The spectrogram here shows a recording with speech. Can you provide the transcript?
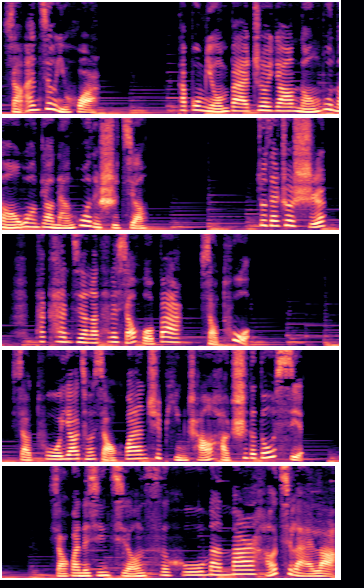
想安静一会儿。他不明白这样能不能忘掉难过的事情。就在这时，他看见了他的小伙伴小兔。小兔邀请小欢去品尝好吃的东西，小欢的心情似乎慢慢好起来了。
